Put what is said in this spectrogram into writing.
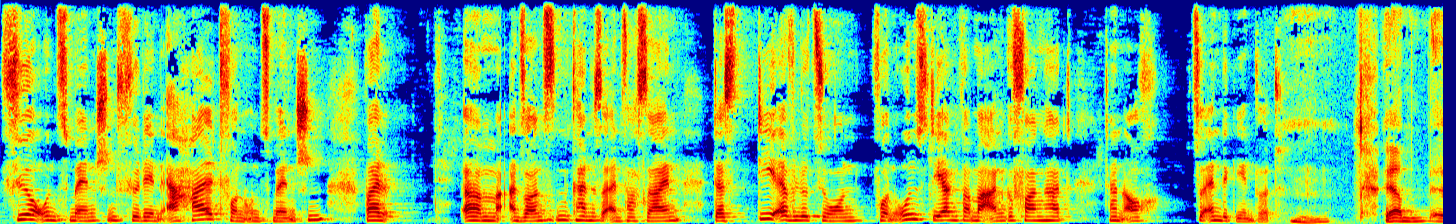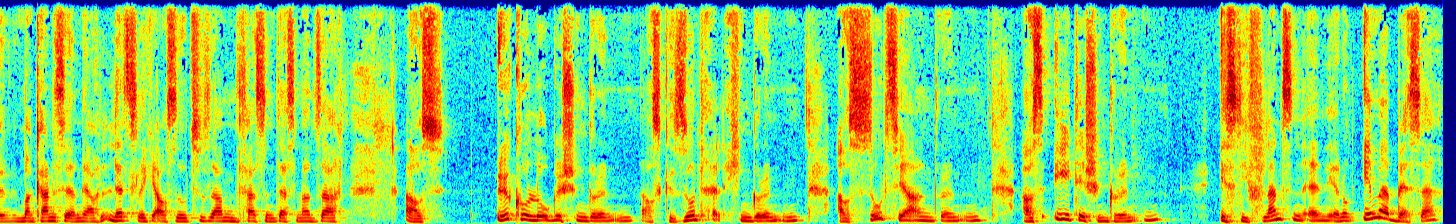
für uns Menschen, für den Erhalt von uns Menschen, weil ähm, ansonsten kann es einfach sein, dass die Evolution von uns, die irgendwann mal angefangen hat, dann auch zu Ende gehen wird. Mhm. Ja, äh, man kann es ja auch letztlich auch so zusammenfassen, dass man sagt, aus ökologischen Gründen, aus gesundheitlichen Gründen, aus sozialen Gründen, aus ethischen Gründen ist die Pflanzenernährung immer besser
